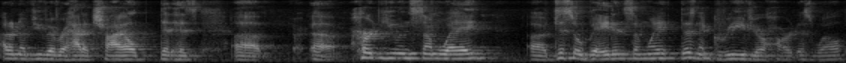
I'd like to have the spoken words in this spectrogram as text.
I don't know if you've ever had a child that has uh, uh, hurt you in some way, uh, disobeyed in some way. Doesn't it grieve your heart as well?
